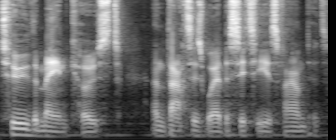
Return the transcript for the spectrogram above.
to the main coast and that is where the city is founded.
